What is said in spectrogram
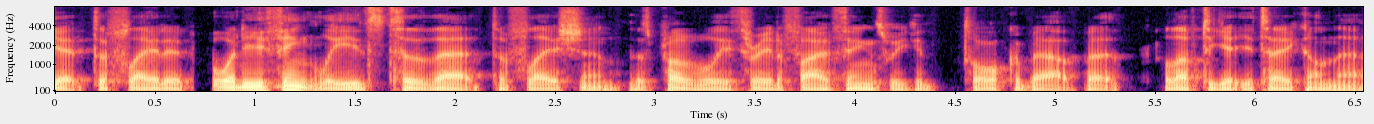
get deflated. What do you think leads to that deflation? There's probably three to five things we could talk about, but I'd love to get your take on that.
